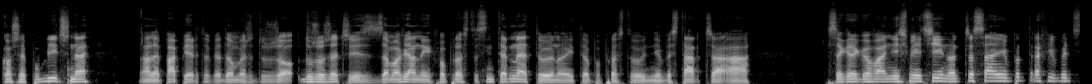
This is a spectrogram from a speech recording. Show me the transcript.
kosze publiczne, ale papier to wiadomo, że dużo, dużo rzeczy jest zamawianych po prostu z internetu, no i to po prostu nie wystarcza, a segregowanie śmieci, no czasami potrafi być,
